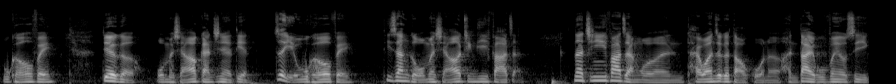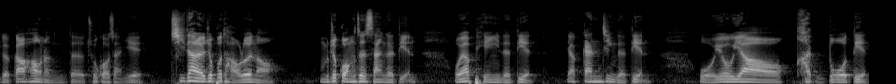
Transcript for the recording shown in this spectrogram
无可厚非；第二个，我们想要干净的电，这也无可厚非；第三个，我们想要经济发展。那经济发展，我们台湾这个岛国呢，很大一部分又是一个高耗能的出口产业，其他的就不讨论哦。我们就光这三个点，我要便宜的电，要干净的电，我又要很多电。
